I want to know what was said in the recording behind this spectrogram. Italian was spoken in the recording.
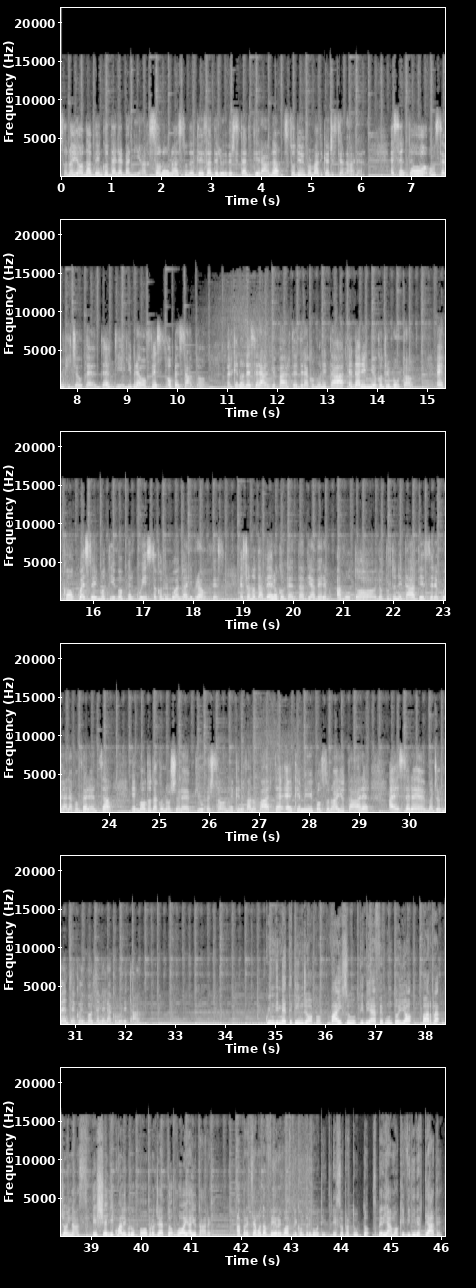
Sono Iona, vengo dall'Albania. Sono una studentessa dell'Università di Tirana, studio informatica gestionale. Essendo un semplice utente di LibreOffice, ho pensato, perché non essere anche parte della comunità e dare il mio contributo? Ecco, questo è il motivo per cui sto contribuendo a LibreOffice e sono davvero contenta di aver avuto l'opportunità di essere qui alla conferenza in modo da conoscere più persone che ne fanno parte e che mi possono aiutare a essere maggiormente coinvolta nella comunità. Quindi mettiti in gioco, vai su tdf.io barra join us e scegli quale gruppo o progetto vuoi aiutare. Apprezziamo davvero i vostri contributi e soprattutto speriamo che vi divertiate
